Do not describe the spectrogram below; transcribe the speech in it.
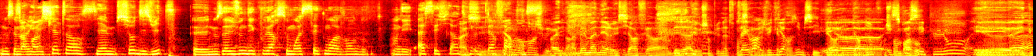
nous sommes ça arrivés passe. 14e sur 18. Euh, nous avions découvert ce mois 7 mois avant, donc on est assez fiers Ouais, de notre c'est- performance. Ouais, dans la même année, réussir à faire euh, déjà aller au championnat de France voir, arriver je vais dire- 14e, c'est hyper, hyper bien. euh, Franchement, que bravo. c'est plus long Et, euh, et du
